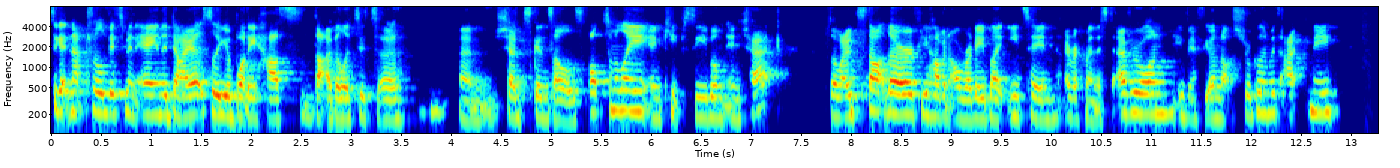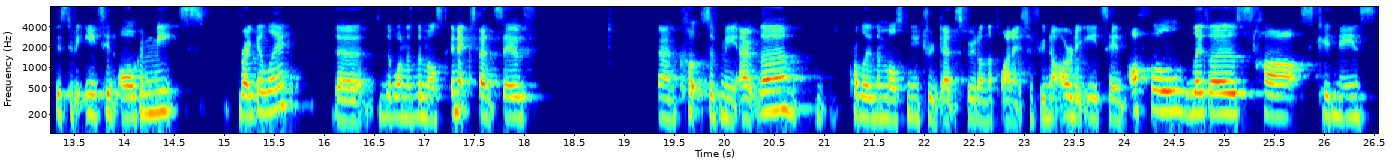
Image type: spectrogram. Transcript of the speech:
To get natural vitamin A in the diet, so your body has that ability to um, shed skin cells optimally and keep sebum in check. So I would start there if you haven't already by eating. I recommend this to everyone, even if you're not struggling with acne, is to be eating organ meats regularly. The the one of the most inexpensive um, cuts of meat out there, probably the most nutrient dense food on the planet. So if you're not already eating offal, livers, hearts, kidneys,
